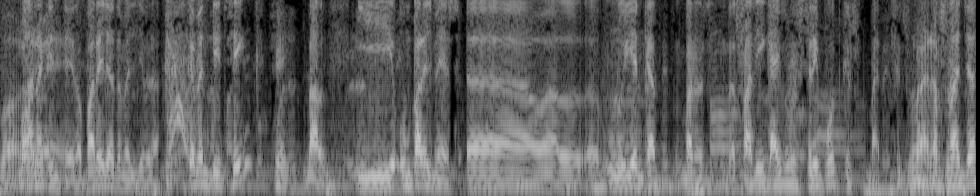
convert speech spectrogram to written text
Anna bé. Quintero, per ella també el llibre. Què m'hem dit, cinc? Sí. Val. I un parell més. Uh, el, un oient que bueno, es fa dir Guy Bruce Triput, que és, bueno, és un bueno. personatge,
